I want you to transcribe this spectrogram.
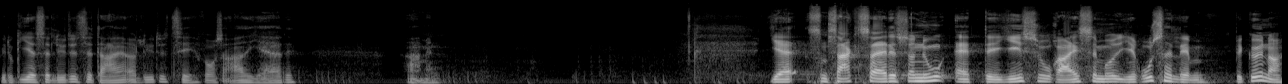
Vil du give os at lytte til dig og lytte til vores eget hjerte? Amen. Ja, som sagt, så er det så nu, at øh, Jesu rejse mod Jerusalem begynder,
